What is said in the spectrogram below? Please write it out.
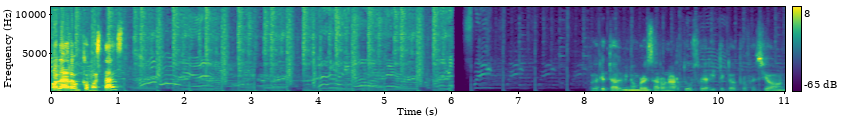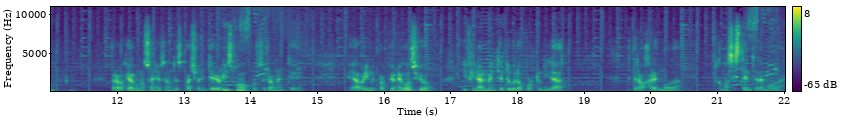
Hola Aaron, ¿cómo estás? Hola, ¿qué tal? Mi nombre es Aaron Artur, soy arquitecto de profesión. Trabajé algunos años en un despacho de interiorismo, posteriormente eh, abrí mi propio negocio y finalmente tuve la oportunidad de trabajar en moda como asistente de moda.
